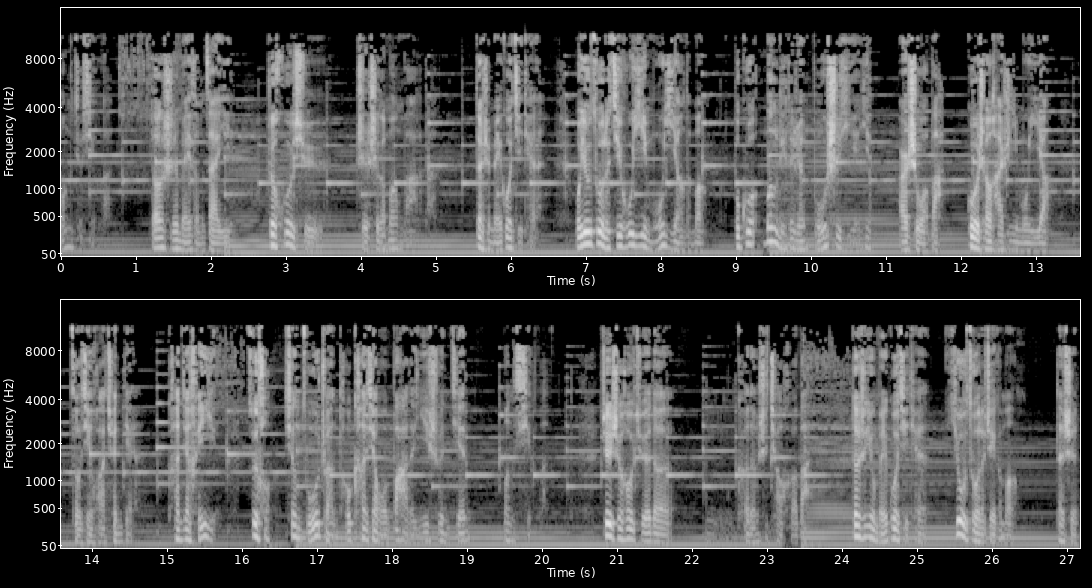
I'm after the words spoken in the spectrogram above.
梦就醒了，当时没怎么在意，这或许只是个梦罢了吧。但是没过几天，我又做了几乎一模一样的梦，不过梦里的人不是爷爷，而是我爸。过程还是一模一样，走进花圈店，看见黑影，最后向左转头看向我爸的一瞬间，梦醒了。这时候觉得，嗯，可能是巧合吧。但是又没过几天，又做了这个梦，但是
